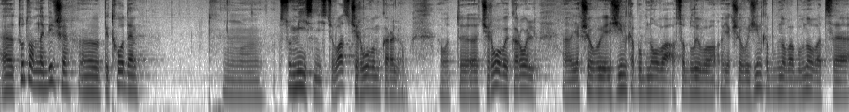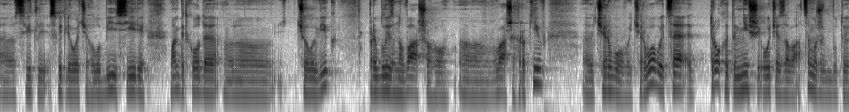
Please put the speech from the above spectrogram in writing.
е, тут вам найбільше е, підходить сумісність у вас з червовим королем. От, е, червовий король, якщо ви жінка бубнова, особливо якщо ви жінка бубнова, це світлі, світлі очі, голубі, сірі, вам підходить чоловік приблизно вашого, ваших років. Е, Червовий. Червовий це трохи темніші очі за вас. Це можуть бути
